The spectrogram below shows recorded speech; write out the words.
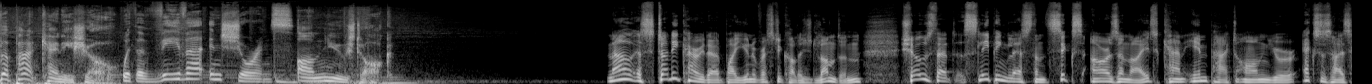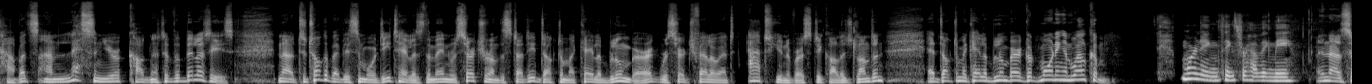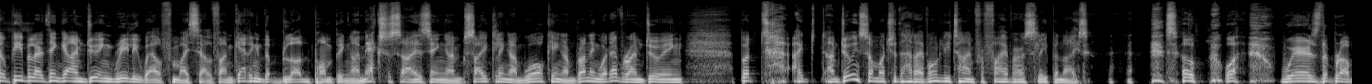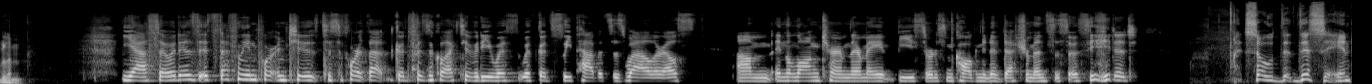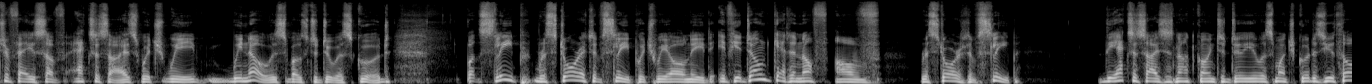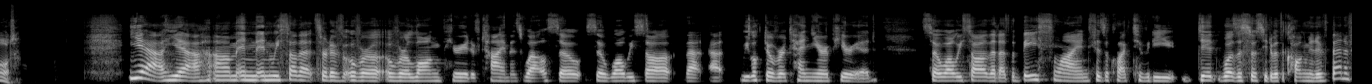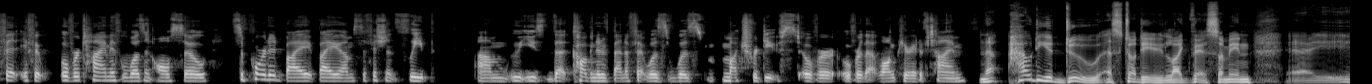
The Pat Kenny Show with Aviva Insurance. on Newstalk. Now, a study carried out by University College London shows that sleeping less than six hours a night can impact on your exercise habits and lessen your cognitive abilities. Now, to talk about this in more detail is the main researcher on the study, Dr. Mikaela Bloomberg, Research Fellow at, at University College London. Uh, Dr. Mikaela Bloomberg, good morning and welcome. Morning. Thanks for having me. Now, so people are thinking I'm doing really well for myself. I'm getting the blood pumping. I'm exercising. I'm cycling. I'm walking. I'm running. Whatever I'm doing, but I, am doing so much of that. I've only time for five hours sleep a night. so, what, where's the problem? Yeah, so it is. It's definitely important to to support that good physical activity with with good sleep habits as well, or else um, in the long term there may be sort of some cognitive detriments associated. So th- this interface of exercise, which we we know is supposed to do us good, but sleep, restorative sleep, which we all need. If you don't get enough of restorative sleep, the exercise is not going to do you as much good as you thought. Yeah, yeah, um, and and we saw that sort of over over a long period of time as well. So so while we saw that at we looked over a ten year period, so while we saw that at the baseline, physical activity did was associated with a cognitive benefit, if it over time, if it wasn't also supported by by um, sufficient sleep, um, used, that cognitive benefit was was much reduced over over that long period of time. Now, how do you do a study like this? I mean, uh,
